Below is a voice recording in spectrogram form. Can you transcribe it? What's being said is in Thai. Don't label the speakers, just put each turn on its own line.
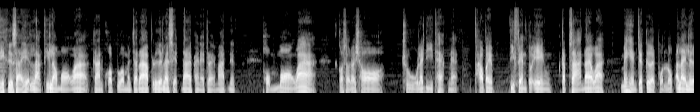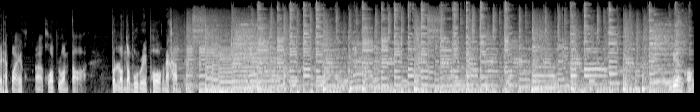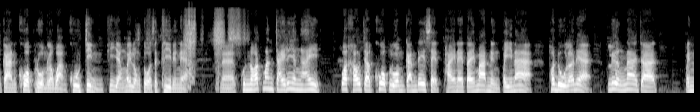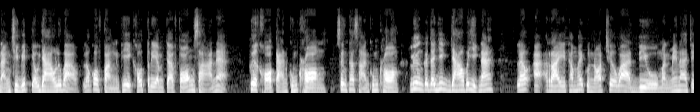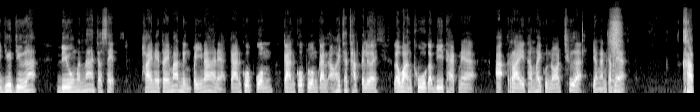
นี่คือสาเหตุหลักที่เรามองว่าการควบรวมมันจะราบรื่นและเสร็จได้ภายในไตรมาสหนึ่งผมมองว่ากสทช True และ d t แทเนี่ยเขาไปดีเฟนต์ตัวเองกับศาลได้ว่าไม่เห็นจะเกิดผลลบอะไรเลย ถ้าปล่อยให้ควบรวมต่อผลลบต่อผู้บริโภคนะครับ
เรื่องของการควบรวมระหว่างคู่จิ้นที่ยังไม่ลงตัวสักทีหนึ่งเนี่ยนะคุณน็อตมั่นใจได้ยังไง ว่าเขาจะควบรวมกันได้เสร็จภายในไตรมาสหนึ่งปีหน้าพอดูแล้วเนี่ยเรื่องน่าจะเป็นหนังชีวิตยาวๆหรือเปล่า แล้วก็ฝั่งที่เขาเตรียมจะฟ้องศาลเนี่ยเพื่อขอการคุ้มครอง ซึ่งถ้าศาลคุ้มครอง เรื่องก็จะยิ่งยาวไปอีกนะ แล้วอะไรทำให้คุณน็อตเชื่อว่าดิวมันไม่น่าจะยืดเยื้อ ดิวมันน่าจะเสร็จ ภายในไตรมาสหนึ่งปีหน้าเนี่ยการควบรวมการควบรวมกันเอาให้ชัดๆไปเลย ระหว่างทูกับ d t แทเนี่ยอะไรทำให้คุณน็อตเชื่ออย่างนั้นครับเนี่ย
ครับ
